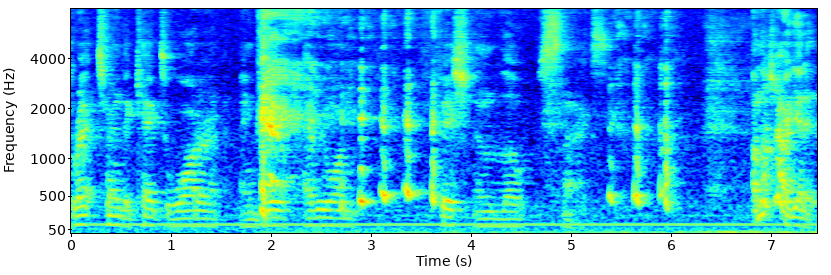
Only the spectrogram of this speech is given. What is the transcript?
Brett turned the keg to water and gave everyone fish and low snacks. I'm not sure I get it.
